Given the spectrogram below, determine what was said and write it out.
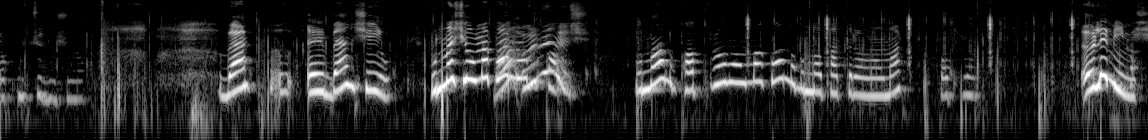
Yok 300'müşüm ben. Ben e, ben şeyim. Bununla şey olmak var Lan mı? ölmemiş. Bundan patron olmak var mı? Bununla patron olmak. Patron. Öyle miymiş?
